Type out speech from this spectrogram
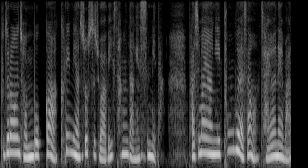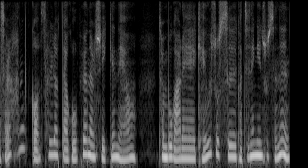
부드러운 전복과 크리미한 소스 조합이 상당했습니다. 다시마 향이 풍부해서 자연의 맛을 한껏 살렸다고 표현할 수 있겠네요. 전복 아래에 개우 소스 같이 생긴 소스는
